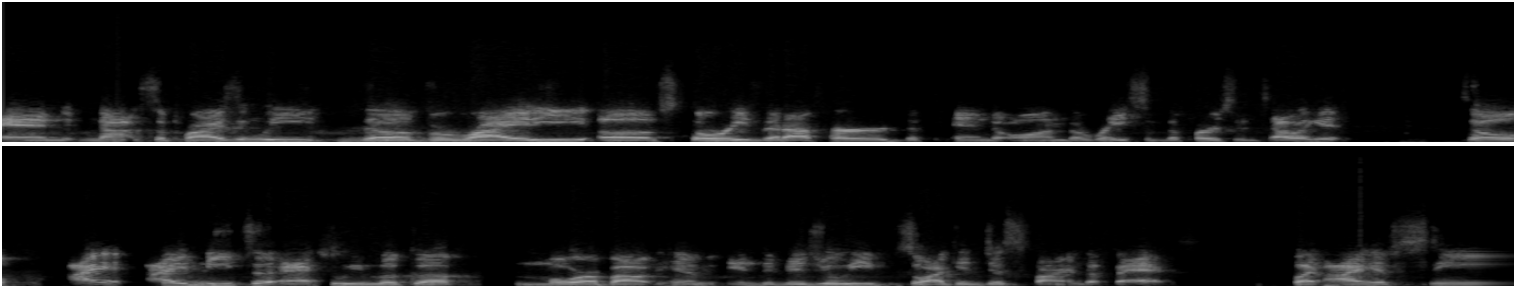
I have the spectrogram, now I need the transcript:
and not surprisingly, the variety of stories that I've heard depend on the race of the person telling it. So I I need to actually look up more about him individually so I can just find the facts. But I have seen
